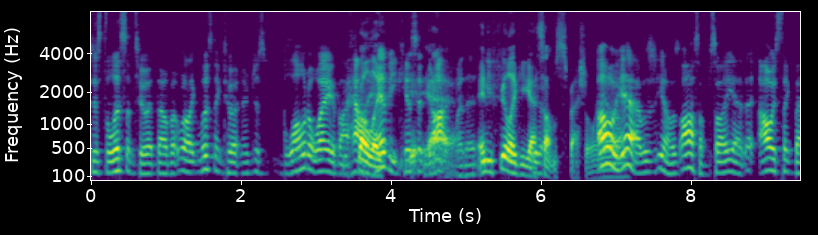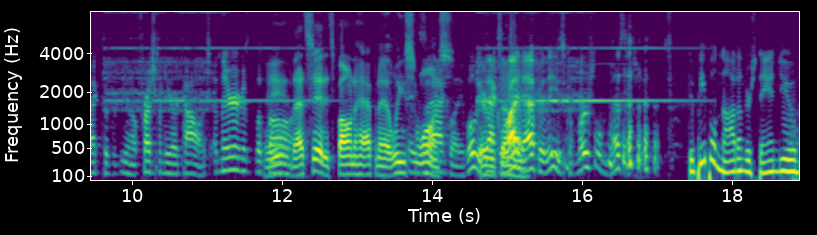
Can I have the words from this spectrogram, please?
just to listen to it though. But we're like listening to it, and just blown away by how like- heavy Kiss had yeah. gotten with it. And you feel like you got Yeah. something special. Oh know? yeah, it was you know it was awesome. So yeah, I always think back to the, you know freshman year of college, and there's the Hey, phone. that's it. It's bound to happen at least once. exactly. We'll be back time. right after these commercial messages. Do people not understand you?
